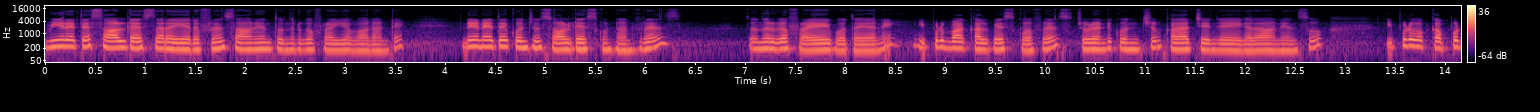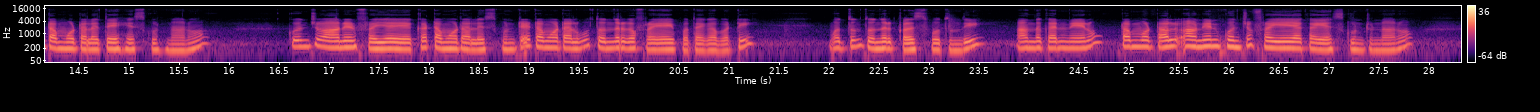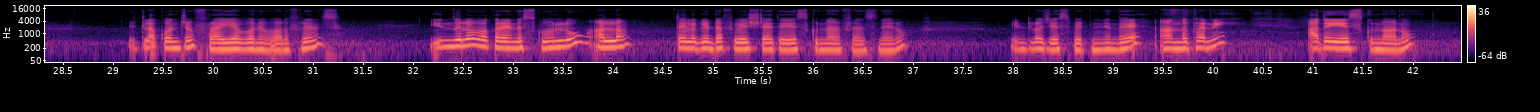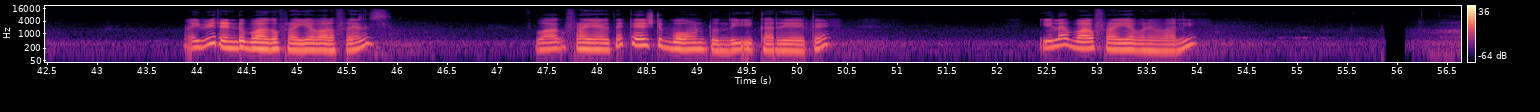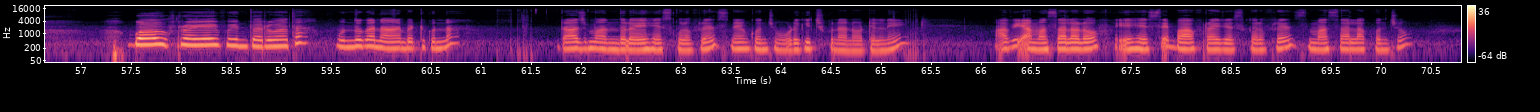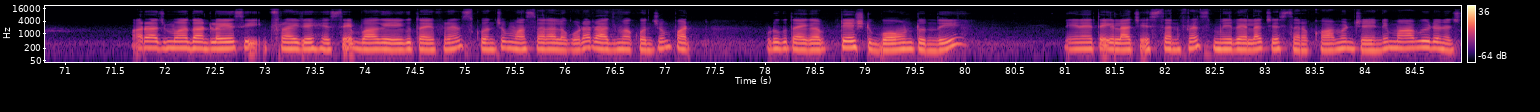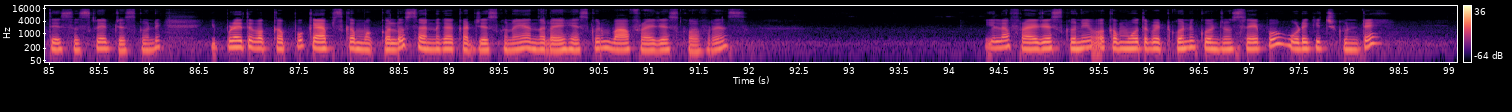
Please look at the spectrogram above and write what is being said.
మీరైతే సాల్ట్ వేస్తారా అయ్యారా ఫ్రెండ్స్? ఆనియన్ తొందరగా ఫ్రై అవ్వాలంటే నేనైతే కొంచెం సాల్ట్ వేసుకుంటున్నాను ఫ్రెండ్స్. తొందరగా ఫ్రై అయిపోతాయని ఇప్పుడు బాగా కలిపేసుకోవాలి ఫ్రెండ్స్. చూడండి కొంచెం కలర్ చేంజ్ అయ్యాయి కదా ఆనియన్స్. ఇప్పుడు ఒక కప్పు టమోటాలు అయితే వేసేసుకుంటున్నాను. కొంచెం ఆనియన్ ఫ్రై అయ్యాక టమోటాలు వేసుకుంటే టమోటాలు తొందరగా ఫ్రై అయిపోతాయి కాబట్టి మొత్తం తొందరగా కలిసిపోతుంది. అందుకని నేను టమోటాలు ఆనియన్ కొంచెం ఫ్రై అయ్యాక వేసుకుంటున్నాను. ఇట్లా కొంచెం ఫ్రై అవ్వనివ్వాలి ఫ్రెండ్స్. ఇందులో ఒక రెండు స్పూన్లు అల్లం తెల్లగడ్డ పేస్ట్ అయితే వేసుకున్నాను ఫ్రెండ్స్ నేను. ఇంట్లో చేసి పెట్టిందే. అందుకని అదే వేసుకున్నాను. ఇవి రెండు బాగా ఫ్రై అవ్వాలి ఫ్రెండ్స్. బాగా ఫ్రై అయితే టేస్ట్ బాగుంటుంది ఈ కర్రీ అయితే. ఇలా బాగా ఫ్రై అవ్వనివ్వాలి. బాగా ఫ్రై అయిపోయిన తర్వాత ముందుగా నానబెట్టుకున్న రాజ్మా అందులో వేసేసుకోవాలి ఫ్రెండ్స్. నేను కొంచెం ఉడికించుకున్నాను నోటిల్ని అవి ఆ మసాలాలో వేసేస్తే బాగా ఫ్రై చేసుకోవాలి ఫ్రెండ్స్. మసాలా కొంచెం రాజ్మా దాంట్లో వేసి ఫ్రై చేసేస్తే బాగా ఎగుతాయి ఫ్రెండ్స్. కొంచెం మసాలాలో కూడా రాజ్మా కొంచెం పట్ ఉడుకుతాయి కాబట్టి టేస్ట్ బాగుంటుంది. నేనైతే ఇలా చేస్తాను ఫ్రెండ్స్. మీరు ఎలా చేస్తారో కామెంట్ చేయండి. మా వీడియో నచ్చితే సబ్స్క్రైబ్ చేసుకోండి. ఇప్పుడైతే ఒక కప్పు క్యాప్సికమ్ మొక్కలు సన్నగా కట్ చేసుకున్నాయి. అందులో వేసేసుకొని బాగా ఫ్రై చేసుకోవాలి ఫ్రెండ్స్. ఇలా ఫ్రై చేసుకొని ఒక మూత పెట్టుకొని కొంచెం సేపు ఉడికించుకుంటే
